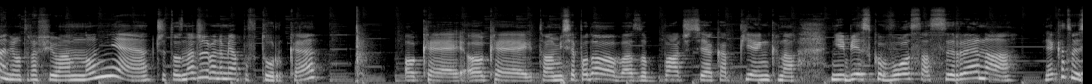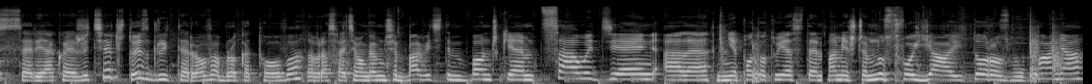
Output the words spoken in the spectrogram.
na nią trafiłam. No nie. Czy to znaczy, że będę miała powtórkę? Okej, okej, to mi się podoba. Zobaczcie, jaka piękna niebieskowłosa syrena. Jaka to jest seria, kojarzycie? Czy to jest glitterowa, brokatowa? Dobra, słuchajcie, mogłabym się bawić tym bączkiem cały dzień, ale nie po to tu jestem. Mam jeszcze mnóstwo jaj do rozłupania.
